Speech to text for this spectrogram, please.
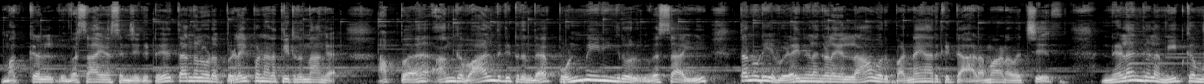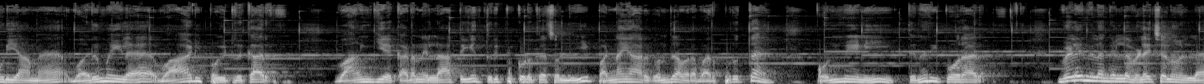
மக்கள் விவசாயம் செஞ்சுக்கிட்டு தங்களோட பிழைப்பை நடத்திட்டு இருந்தாங்க. அப்ப அங்க வாழ்ந்துகிட்டு இருந்த பொன்மேனிங்கிற ஒரு விவசாயி தன்னுடைய விளைநிலங்களை எல்லாம் ஒரு பண்ணையார்கிட்ட அடமான வச்சு நிலங்களை மீட்க முடியாம வறுமையில வாடி போயிட்டு இருக்காரு. வாங்கிய கடன் எல்லாத்தையும் திருப்பி கொடுக்க சொல்லி பண்ணையாருக்கு வந்து அவரை வற்புறுத்த பொன்மேனி திணறி போறார். விளைநிலங்களில் விளைச்சலும் இல்லை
